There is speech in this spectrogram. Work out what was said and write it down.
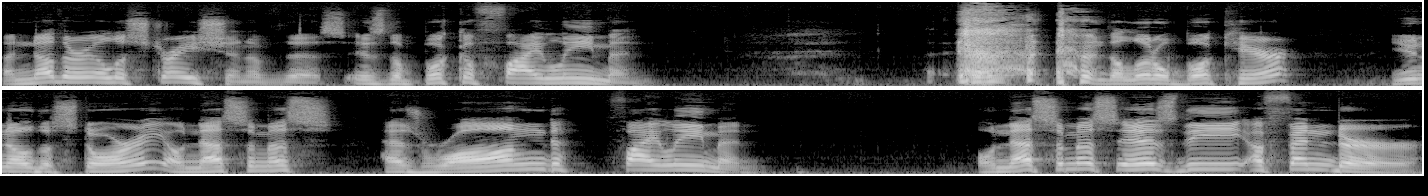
Another illustration of this is the book of Philemon. the little book here, you know the story. Onesimus has wronged Philemon. Onesimus is the offender,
